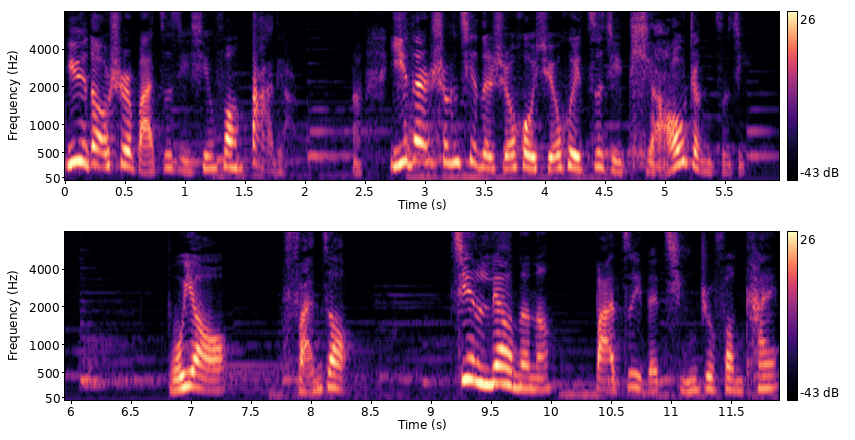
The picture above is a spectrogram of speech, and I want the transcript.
遇到事儿把自己心放大点儿，啊，一旦生气的时候，学会自己调整自己，不要烦躁，尽量的呢把自己的情志放开，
